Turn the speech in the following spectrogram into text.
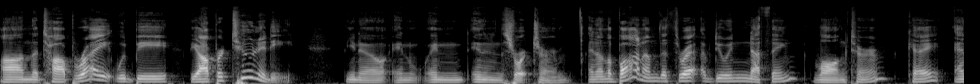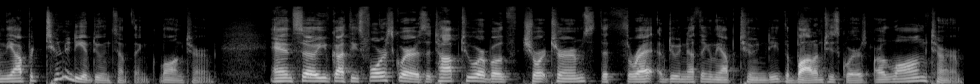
On the top right would be the opportunity, you know, in, in, in the short term. And on the bottom, the threat of doing nothing long term, okay? And the opportunity of doing something long term. And so you've got these four squares. The top two are both short terms, the threat of doing nothing and the opportunity. The bottom two squares are long term,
